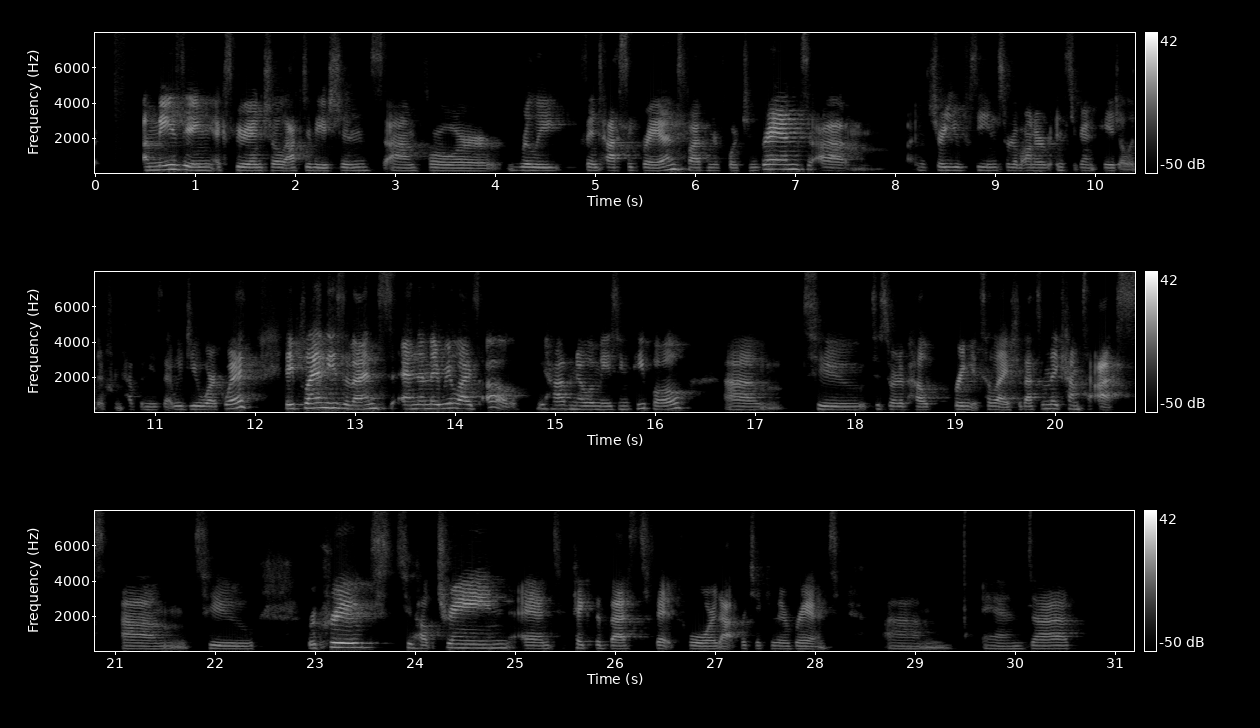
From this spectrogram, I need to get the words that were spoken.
amazing experiential activations um, for really fantastic brands, 500 Fortune brands. Um, I'm sure you've seen sort of on our Instagram page all the different companies that we do work with. They plan these events and then they realize, oh, we have no amazing people um, to to sort of help bring it to life. So that's when they come to us um, to recruit, to help train, and to pick the best fit for that particular brand. Um, and uh,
